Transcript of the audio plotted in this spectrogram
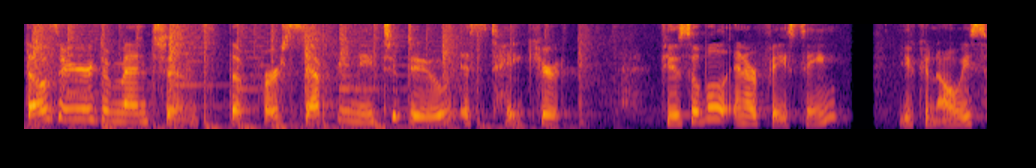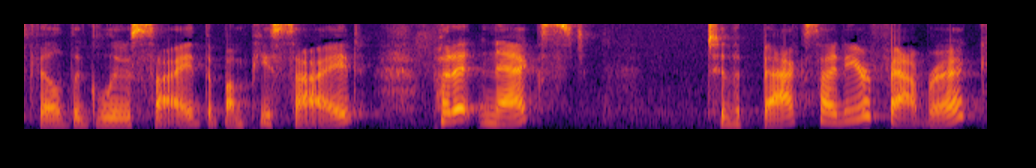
Those are your dimensions. The first step you need to do is take your fusible interfacing. You can always fill the glue side, the bumpy side. Put it next to the back side of your fabric.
